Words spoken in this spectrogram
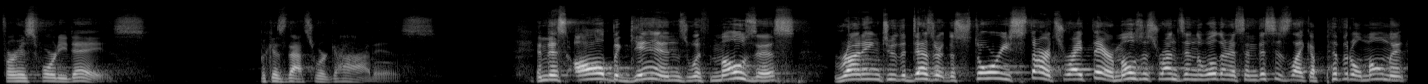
for his 40 days because that's where God is. And this all begins with Moses running to the desert. The story starts right there. Moses runs in the wilderness, and this is like a pivotal moment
